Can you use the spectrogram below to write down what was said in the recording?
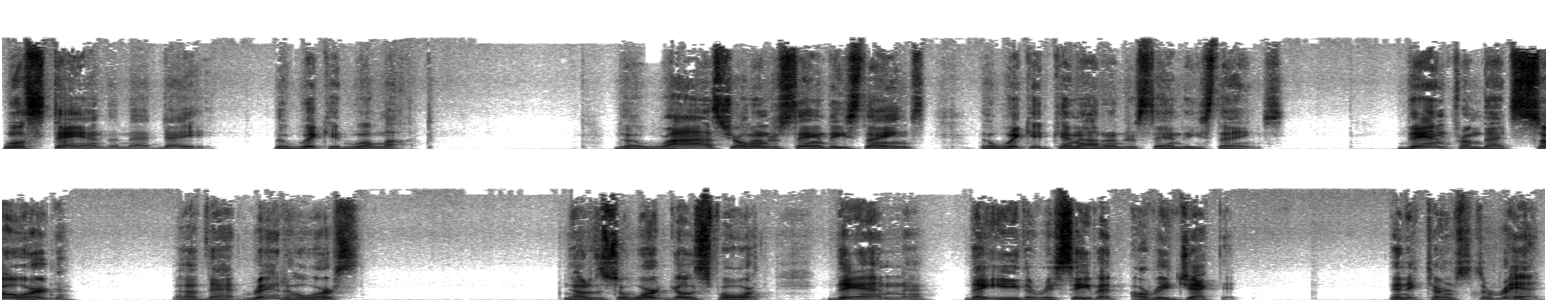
will stand in that day. The wicked will not. The wise shall understand these things. The wicked cannot understand these things. Then from that sword of that red horse, notice the word goes forth, then they either receive it or reject it. Then it turns to red.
